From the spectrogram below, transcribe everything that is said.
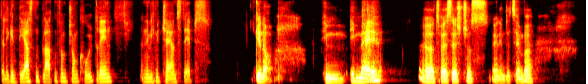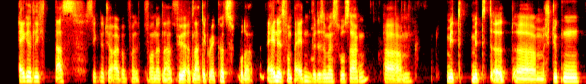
der legendärsten Platten von John Coltrane, nämlich mit Giant Steps. Genau. Im, im Mai äh, zwei Sessions, eine im Dezember. Eigentlich das Signature-Album von, von Atlant für Atlantic Records oder eines von beiden, würde ich einmal so sagen, ähm, mit, mit äh, ähm, Stücken,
